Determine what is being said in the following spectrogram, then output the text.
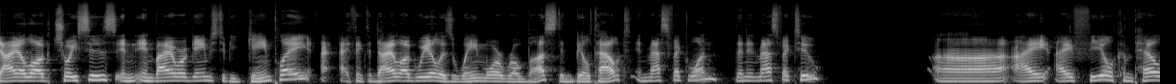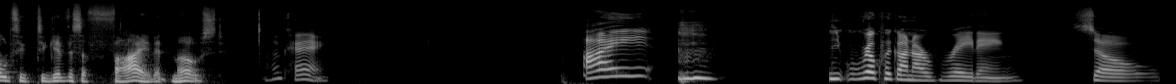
dialogue choices in in Bioware games to be gameplay. I, I think the dialogue wheel is way more robust and built out in Mass Effect One than in Mass Effect Two. Uh, I I feel compelled to to give this a five at most. Okay. I real quick on our rating. So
